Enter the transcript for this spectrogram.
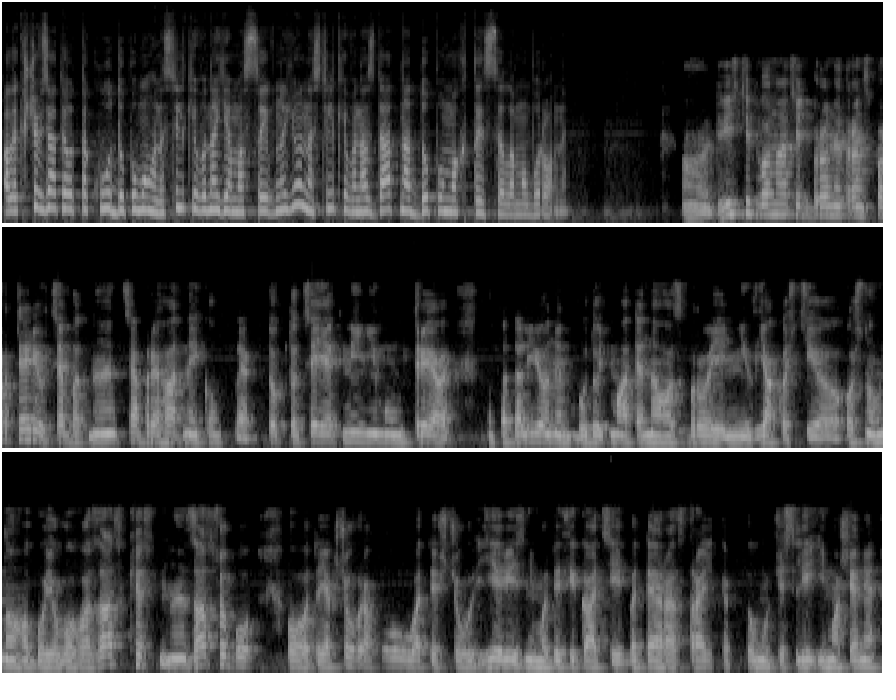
Але якщо взяти от таку допомогу, настільки вона є масивною, настільки вона здатна допомогти силам оборони. Е, 212 бронетранспортерів це, е, це бригадний комплект. Тобто це як мінімум три батальйони будуть мати на озброєнні в якості е, основного бойового е, засобу. От, якщо враховувати, що є різні модифікації БТРа Страйкер, в тому числі і машини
